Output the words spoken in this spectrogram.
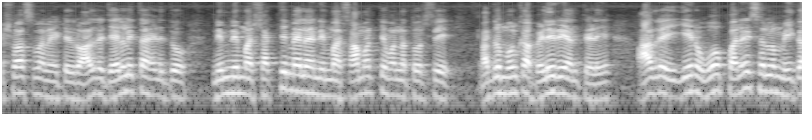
ವಿಶ್ವಾಸವನ್ನ ಇಟ್ಟಿದ್ರು. ಆದ್ರೆ ಜಯಲಲಿತಾ ಹೇಳಿದ್ದು ನಿಮ್ ನಿಮ್ಮ ಶಕ್ತಿ ಮೇಲೆ ನಿಮ್ಮ ಸಾಮರ್ಥ್ಯವನ್ನ ತೋರಿಸಿ ಅದ್ರ ಮೂಲಕ ಬೆಳೀರಿ ಅಂತೇಳಿ. ಆದ್ರೆ ಏನು ಓ ಪನ್ನೀರ್ಸೆಲ್ವಂ ಈಗ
